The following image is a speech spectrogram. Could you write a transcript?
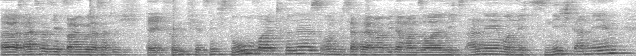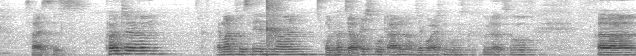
Äh, das Einzige, was ich jetzt sagen würde, ist natürlich Date 5 jetzt nicht so weit drin ist und ich sage ja immer wieder, man soll nichts annehmen und nichts nicht annehmen. Das heißt, es könnte der Mann fürs Leben sein und hört sich auch echt gut an. Also ich habe auch echt ein gutes Gefühl dazu. Äh,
